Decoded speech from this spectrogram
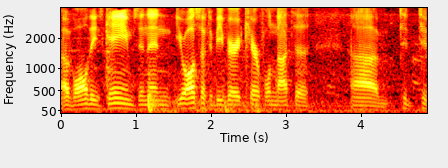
of all these games, and then you also have to be very careful not to. Um, to, to,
